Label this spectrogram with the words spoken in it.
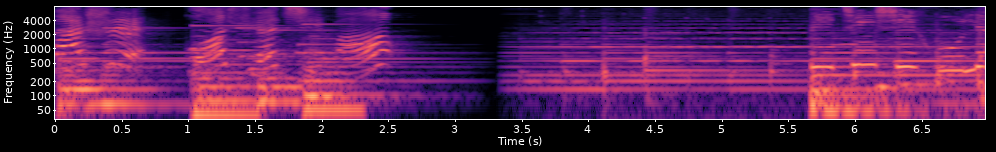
巴士国学启蒙。毕竟西湖六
